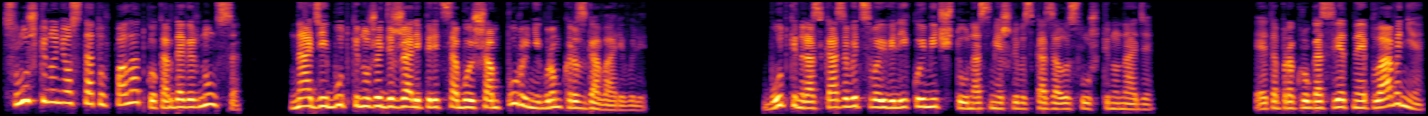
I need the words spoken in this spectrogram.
Слушкин унес Тату в палатку, когда вернулся. Надя и Будкин уже держали перед собой шампур и негромко разговаривали. Будкин рассказывает свою великую мечту, — насмешливо сказала Слушкину Надя. — Это про кругосветное плавание?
